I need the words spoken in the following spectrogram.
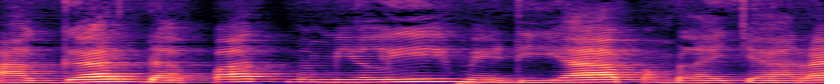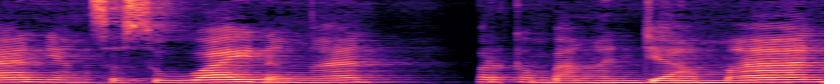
agar dapat memilih media pembelajaran yang sesuai dengan perkembangan zaman,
